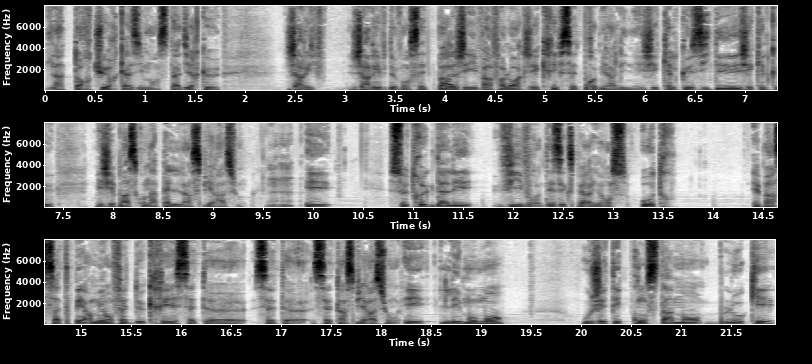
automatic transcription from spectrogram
de la torture quasiment. C'est-à-dire que j'arrive j'arrive devant cette page et il va falloir que j'écrive cette première ligne. J'ai quelques idées, j'ai quelques, mais j'ai pas ce qu'on appelle l'inspiration. Mhm. Et ce truc d'aller vivre des expériences autres, eh ben, ça te permet en fait de créer cette, euh, cette, euh, cette inspiration. Et les moments où j'étais constamment bloqué,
